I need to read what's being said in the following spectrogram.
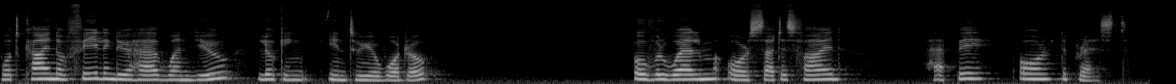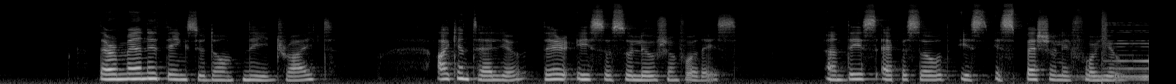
What kind of feeling do you have when you looking into your wardrobe? Overwhelmed or satisfied? Happy or depressed? There are many things you don't need, right? I can tell you there is a solution for this. And this episode is especially for you.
